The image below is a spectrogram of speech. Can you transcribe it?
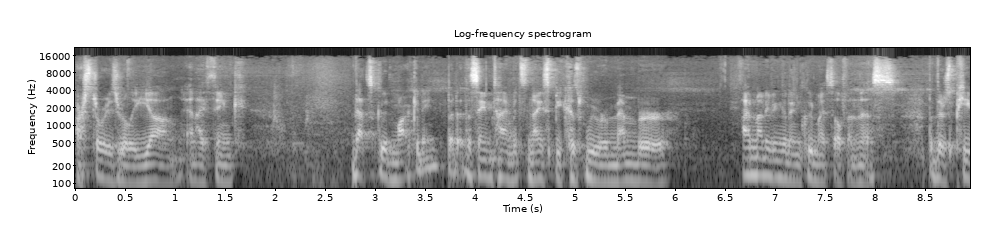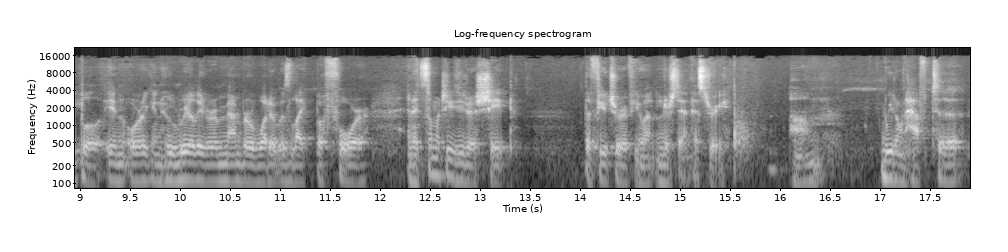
our story is really young, and I think that's good marketing. But at the same time, it's nice because we remember. I'm not even going to include myself in this, but there's people in Oregon who really remember what it was like before, and it's so much easier to shape the future if you understand history. Um, we don't have to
